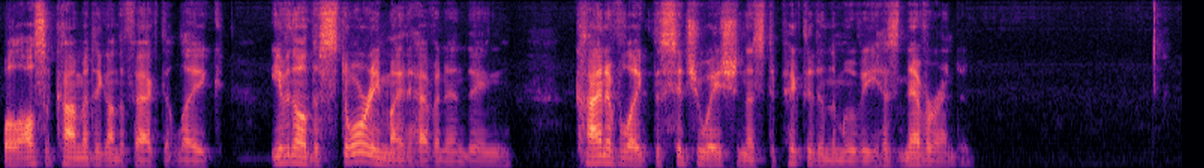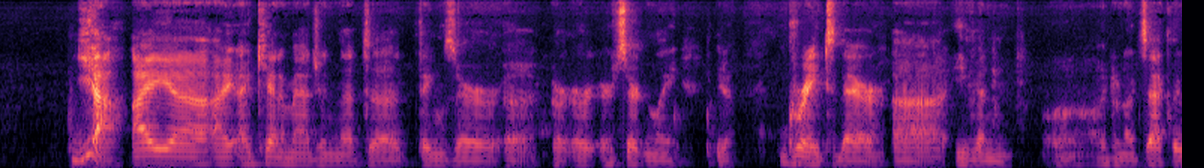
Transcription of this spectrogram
while also commenting on the fact that like even though the story might have an ending, kind of like the situation that's depicted in the movie has never ended. yeah, I, uh, I I can't imagine that uh, things are, uh, are, are are certainly you know great there. Uh, even uh, I don't know exactly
